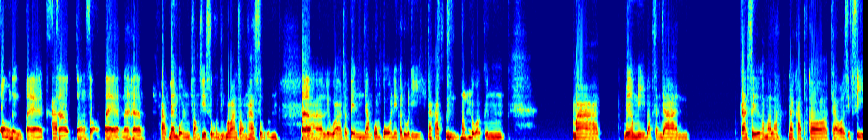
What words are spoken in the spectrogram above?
สองหนึ่งแปดครับเข้าสองสองแปดนะครับ ครับด้านบนสองสี่ศูนย์ถึงประมาณสองห้าศูนย์ครับอ่าหรือว่าจะเป็นอย่างโฮมโปรนี่ก็ดูดีนะครับอืมปรับตัวขึ้นมาเริ่มมีแบบสัญญาณการซื้อเข้ามาละนะครับ ก็แถวสิบสี่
